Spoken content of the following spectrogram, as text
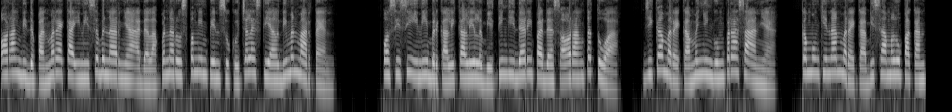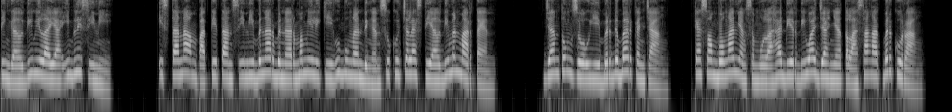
Orang di depan mereka ini sebenarnya adalah penerus pemimpin suku Celestial Demon Marten. Posisi ini berkali-kali lebih tinggi daripada seorang tetua. Jika mereka menyinggung perasaannya, kemungkinan mereka bisa melupakan tinggal di wilayah iblis ini. Istana Empat Titans ini benar-benar memiliki hubungan dengan suku Celestial Demon Marten. Jantung Zoe berdebar kencang. Kesombongan yang semula hadir di wajahnya telah sangat berkurang.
